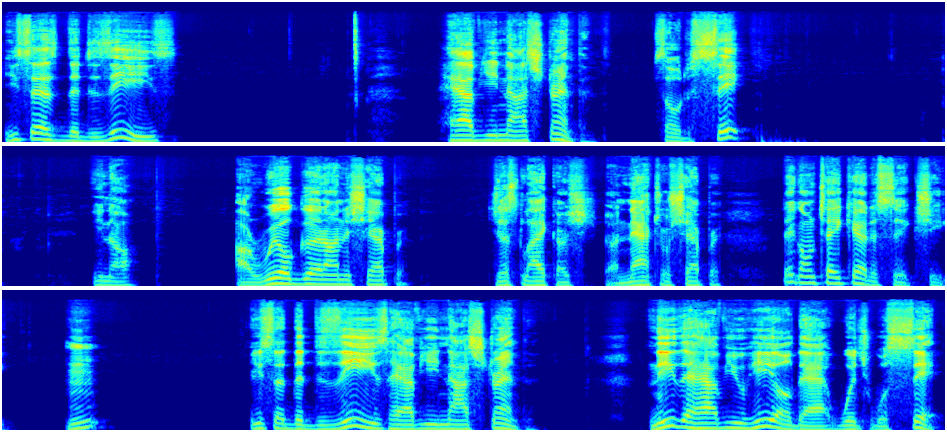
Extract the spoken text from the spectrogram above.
He says, The disease have ye not strengthened. So the sick, you know, are real good on the shepherd, just like a, a natural shepherd. They're going to take care of the sick sheep. Hmm? He said, The disease have ye not strengthened, neither have you healed that which was sick.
